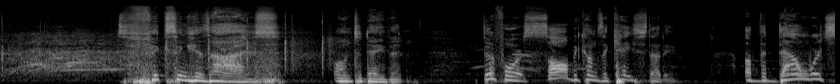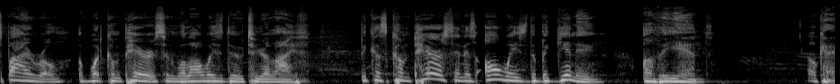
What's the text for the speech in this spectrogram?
to fixing his eyes onto David. Therefore, Saul becomes a case study of the downward spiral of what comparison will always do to your life. Because comparison is always the beginning of the end. Okay.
